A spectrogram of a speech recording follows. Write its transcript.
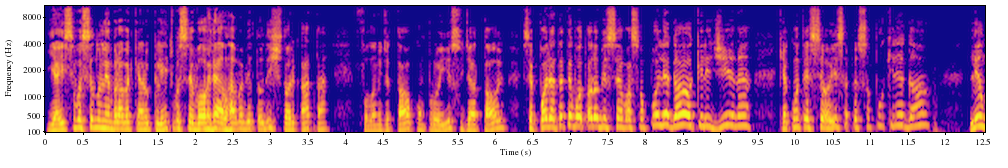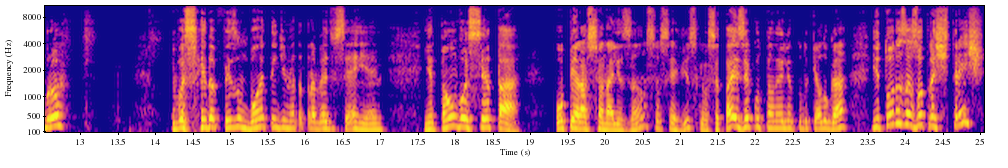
E aí, se você não lembrava quem era o cliente, você vai olhar lá, vai ver todo o histórico. Ah, tá. Fulano de tal, comprou isso, dia tal. Você pode até ter botado observação. Pô, legal aquele dia, né? Que aconteceu isso. A pessoa, pô, que legal. Lembrou. E você ainda fez um bom atendimento através do CRM. Então, você está operacionalizando seu serviço, que você está executando ele em tudo que é lugar. E todas as outras três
